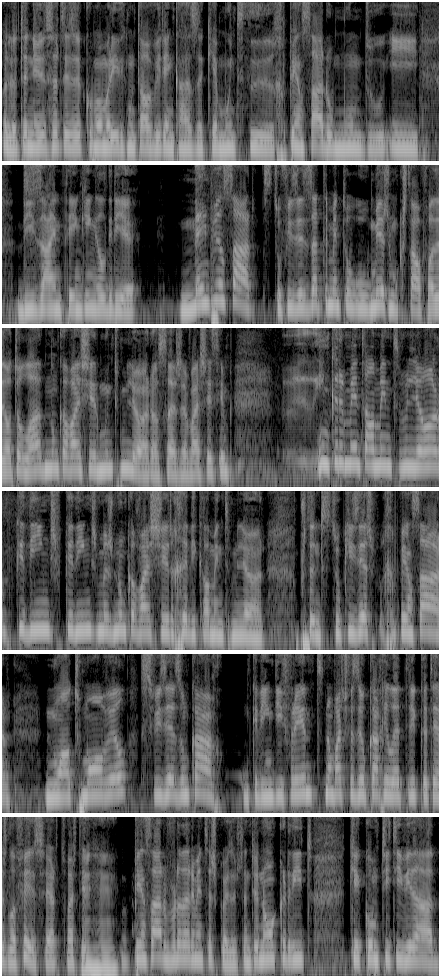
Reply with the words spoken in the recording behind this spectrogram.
Olha, eu tenho a certeza que o meu marido que me está a ouvir em casa, que é muito de repensar o mundo e design thinking, ele diria. Nem pensar, se tu fizeres exatamente o mesmo que está a fazer ao teu lado, nunca vais ser muito melhor. Ou seja, vais ser sempre eh, incrementalmente melhor, bocadinhos, bocadinhos, mas nunca vais ser radicalmente melhor. Portanto, se tu quiseres repensar num automóvel, se fizeres um carro um bocadinho diferente, não vais fazer o carro elétrico que a Tesla fez, certo? Vais ter Uhum. que pensar verdadeiramente as coisas. Portanto, eu não acredito que a competitividade,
